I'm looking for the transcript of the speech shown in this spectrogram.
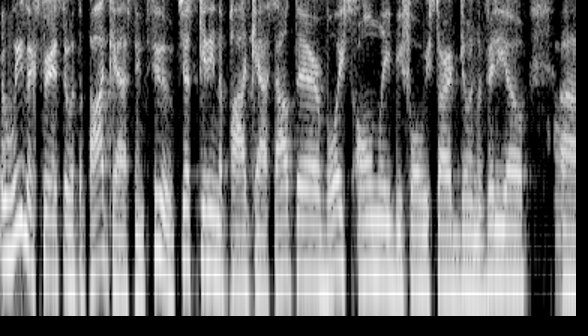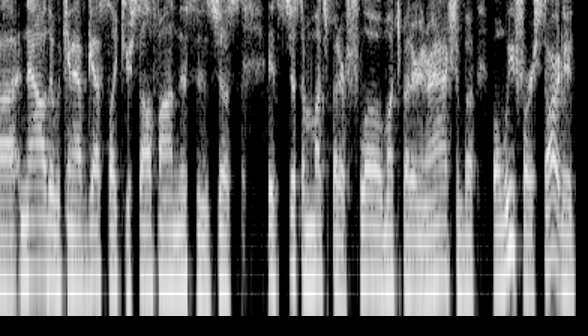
We've experienced it with the podcasting too. Just getting the podcast out there, voice only before we started doing the video. Uh, now that we can have guests like yourself on, this is just, it's just a much better flow, much better interaction. But when we first started,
